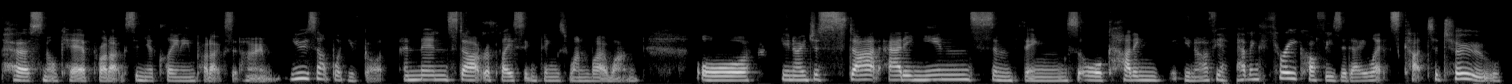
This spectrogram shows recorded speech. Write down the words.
personal care products and your cleaning products at home, use up what you've got and then start replacing things one by one. Or, you know, just start adding in some things or cutting, you know, if you're having three coffees a day, let's cut to two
